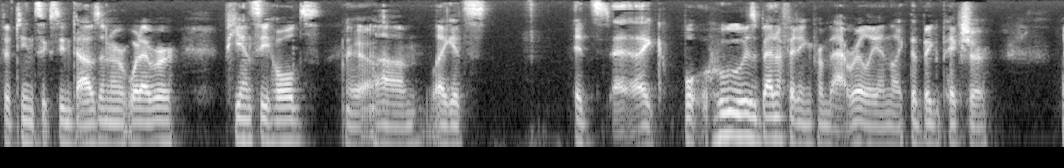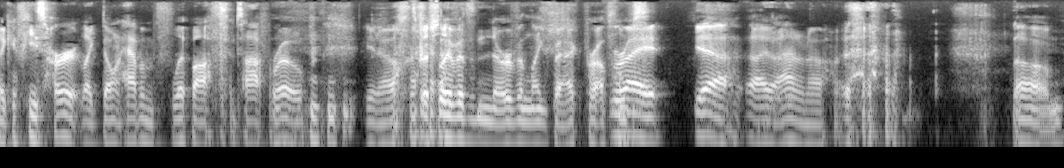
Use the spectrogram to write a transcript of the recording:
15, 16,000 or whatever PNC holds. Yeah. Um, like it's, it's uh, like who is benefiting from that really and like the big picture? Like if he's hurt, like don't have him flip off the top rope, you know? Especially if it's nerve and like back problems. Right. Yeah, I, I don't know. Um,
